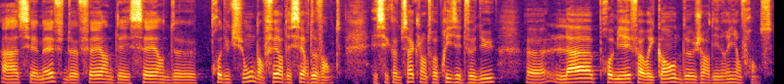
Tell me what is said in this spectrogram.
à CMF de faire des serres de production, d'en faire des serres de vente. Et c'est comme ça que l'entreprise est devenue euh, la première fabricant de jardinerie en France.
